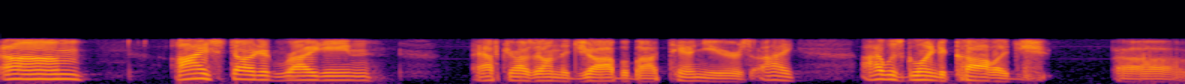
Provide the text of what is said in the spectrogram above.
Um, I started writing after I was on the job about ten years. I I was going to college uh,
